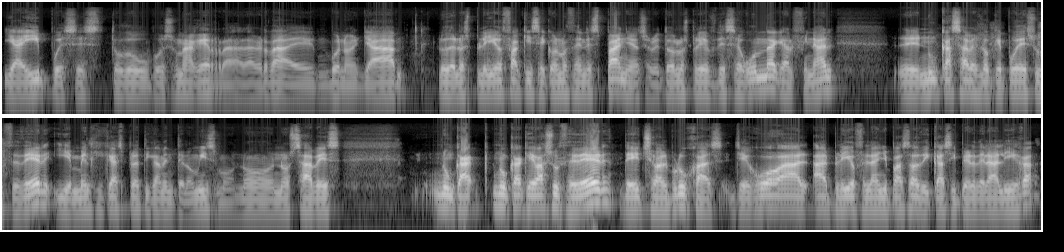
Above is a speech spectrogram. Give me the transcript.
y ahí pues es todo pues una guerra, la verdad. Eh, bueno, ya lo de los playoffs aquí se conoce en España, sobre todo los playoffs de segunda, que al final eh, nunca sabes lo que puede suceder y en Bélgica es prácticamente lo mismo, no, no sabes nunca, nunca qué va a suceder. De hecho, al Brujas llegó al, al playoff el año pasado y casi pierde la liga.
